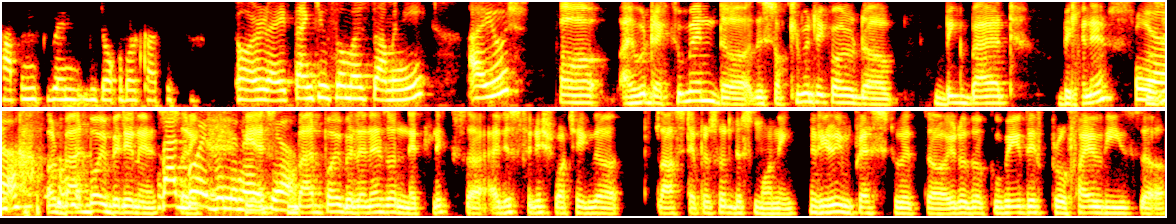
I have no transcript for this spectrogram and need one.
happens when we talk about caste system. All right. Thank you so much, Damini. Ayush? Uh, I would recommend uh, this documentary called uh, Big Bad Billionaires, yeah. or Bad Boy Billionaires. Bad Sorry. Boy Billionaires, yes, yeah. Bad Boy Billionaires on Netflix. Uh, I just finished watching the last episode this morning. Really impressed with uh, you know the way they've profiled these uh,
